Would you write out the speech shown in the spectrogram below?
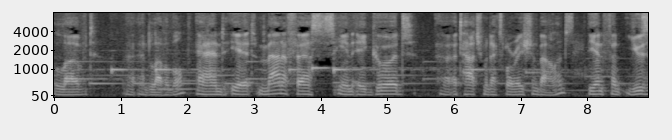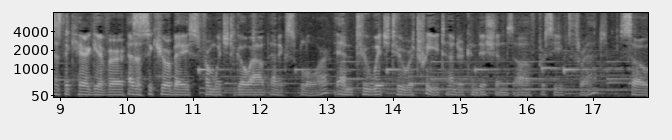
loved uh, and lovable, and it manifests in a good uh, attachment exploration balance. The infant uses the caregiver as a secure base from which to go out and explore and to which to retreat under conditions of perceived threat. So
